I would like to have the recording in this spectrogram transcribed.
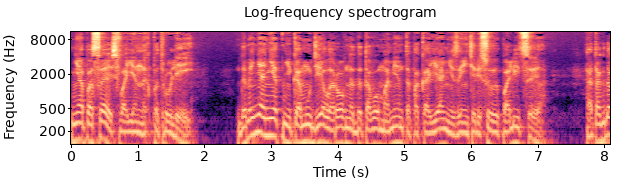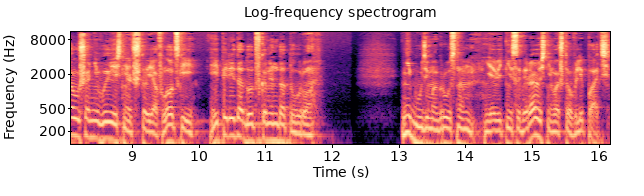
не опасаясь военных патрулей. До меня нет никому дела ровно до того момента, пока я не заинтересую полицию. А тогда уж они выяснят, что я флотский, и передадут в комендатуру. Не будем о грустном, я ведь не собираюсь ни во что влипать.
